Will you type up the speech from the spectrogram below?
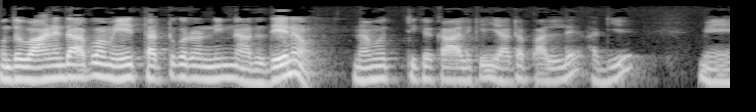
හොඳ වාහනේ දාපුවම මේ තට්ටු කරන නින්නාද දෙනවා. නමුත් ටික කාලෙකින් යට පල්ලේ අඩිය මේ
